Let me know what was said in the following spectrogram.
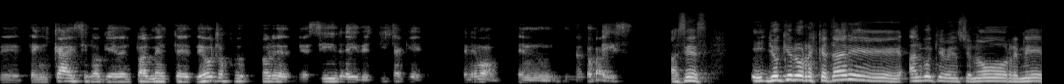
de, Tencay, sino que eventualmente de otros productores de sidra y de chicha que tenemos en nuestro país. Así es. Y yo quiero rescatar algo que mencionó René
